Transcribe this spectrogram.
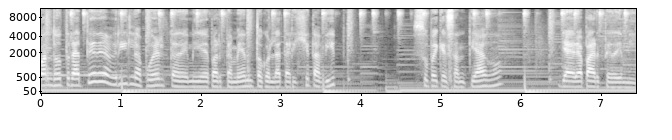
Cuando traté de abrir la puerta de mi departamento con la tarjeta VIP, supe que Santiago ya era parte de mí.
